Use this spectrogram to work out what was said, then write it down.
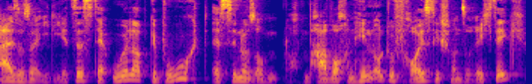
Also Saidi, jetzt ist der Urlaub gebucht, es sind nur so noch ein paar Wochen hin und du freust dich schon so richtig.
